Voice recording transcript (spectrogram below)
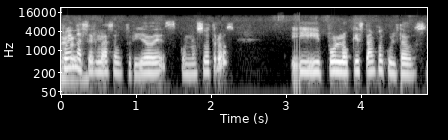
pueden hacer las autoridades con nosotros y por lo que están facultados.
